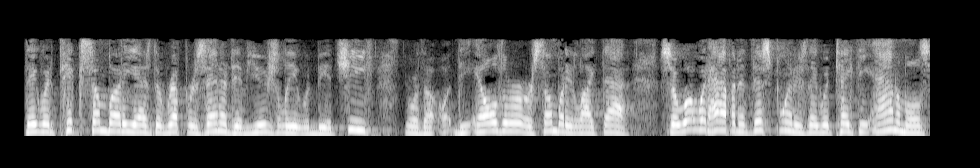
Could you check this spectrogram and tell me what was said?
They would pick somebody as the representative. Usually it would be a chief or the, the elder or somebody like that. So what would happen at this point is they would take the animals,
